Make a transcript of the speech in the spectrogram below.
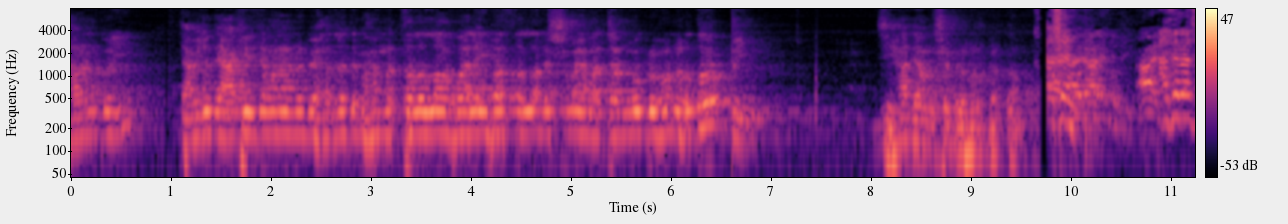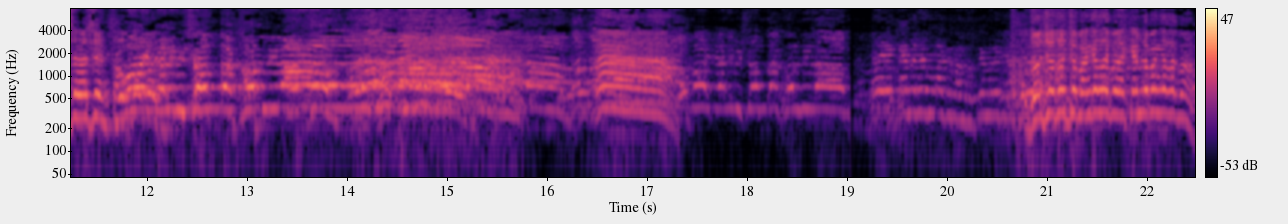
ধারণ করি আমি যদি আখির জামানার নবী হজরত মোহাম্মদ সাল্লাল্লাহু আলাইহি ওয়াসাল্লামের সময় আমার জন্মগ্রহণ হতো জিহাদে অংশগ্রহণ করতাম। আসেন। আসেন আসেন আসেন। সবাই টেলিভিশন দখল নিলাম সবাই টেলিভিশন দখল নিলাম ধৈর্য ধৈর্য ভাঙ্গা লাগবে না ক্যামেরা ভাঙ্গা লাগবে না।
